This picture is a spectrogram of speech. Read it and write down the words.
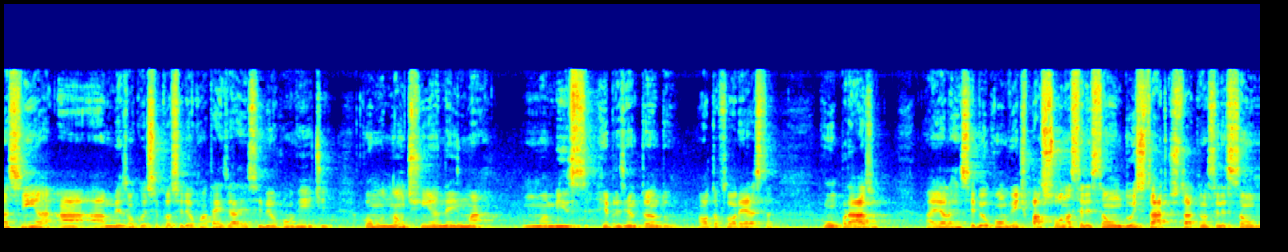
assim, a, a, mesma coisa se procedeu com a Thais. Ela recebeu o convite, como não tinha nenhuma uma Miss representando Alta Floresta, com o prazo, aí ela recebeu o convite, passou na seleção do Estado, que o Estado tem uma seleção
